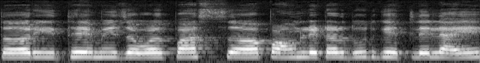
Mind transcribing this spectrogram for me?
तर इथे मी जवळपास पाऊण लिटर दूध घेतलेले आहे.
